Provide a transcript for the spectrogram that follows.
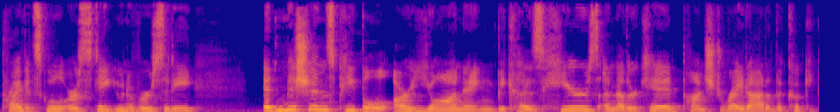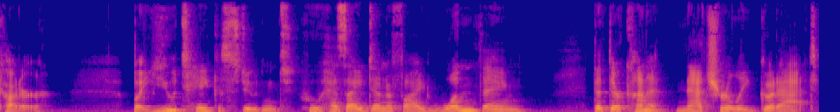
private school or state university, admissions people are yawning because here's another kid punched right out of the cookie cutter. But you take a student who has identified one thing that they're kind of naturally good at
